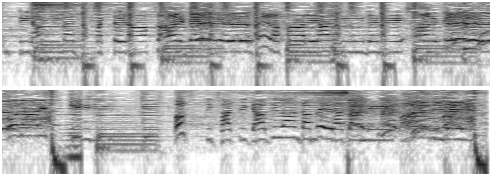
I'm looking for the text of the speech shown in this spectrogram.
ਕੁੱਤੀ ਰਾਨੀ ਮੈਂ ਦੁਪੱਟੜਾ ਸੜ ਕੇ। ਮੇਰਾ ਸਾਰਿਆਂ ਨੀਂਦ ਨੇ ਸੜ ਕੇ। ਉਹਨਾਂ ਨੇ ਦੇਖੀ ਹਸਤੀ ਛਾਤੀ ਗਾ ਦਾ ਮੇਰਾ ਜਾਨੀ। ਆਏ ਨੀ ਮੇਰੀ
